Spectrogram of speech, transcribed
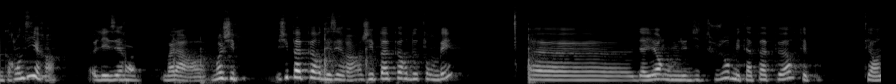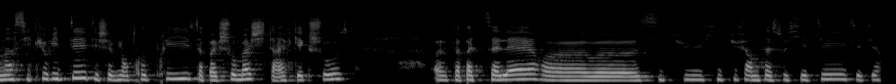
grandir les erreurs. Voilà. Moi j'ai j'ai pas peur des erreurs, j'ai pas peur de tomber. Euh, d'ailleurs, on me le dit toujours, mais t'as pas peur, tu es, en insécurité, tu es chef d'entreprise, t'as pas le chômage si t'arrive quelque chose, euh, t'as pas de salaire euh, si, tu, si tu fermes ta société, etc.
